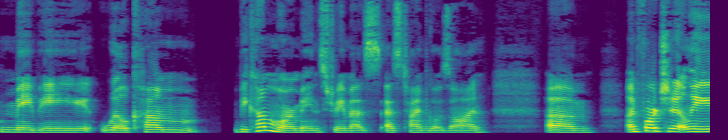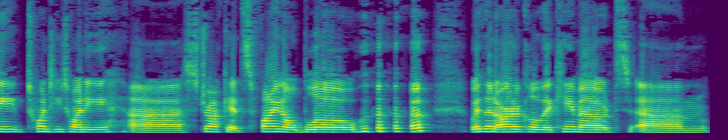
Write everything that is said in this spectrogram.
maybe will come become more mainstream as as time goes on. Um, unfortunately, 2020 uh, struck its final blow with an article that came out um,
